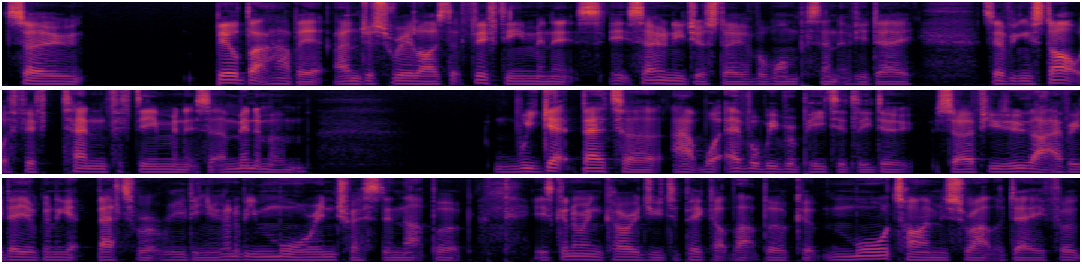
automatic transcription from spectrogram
So build that habit and just realize that 15 minutes, it's only just over 1% of your day. So if you can start with 10, 15 minutes at a minimum, we get better at whatever we repeatedly do. So if you do that every day, you're going to get better at reading. You're going to be more interested in that book. It's going to encourage you to pick up that book at more times throughout the day for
